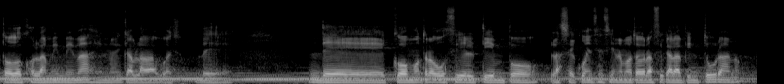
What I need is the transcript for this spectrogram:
todos con la misma imagen, ¿no? y que hablaba pues, de, de cómo traducir el tiempo, la secuencia cinematográfica a la pintura, ¿no?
